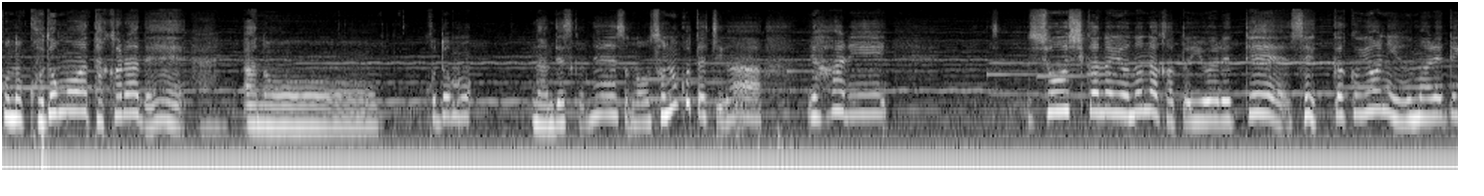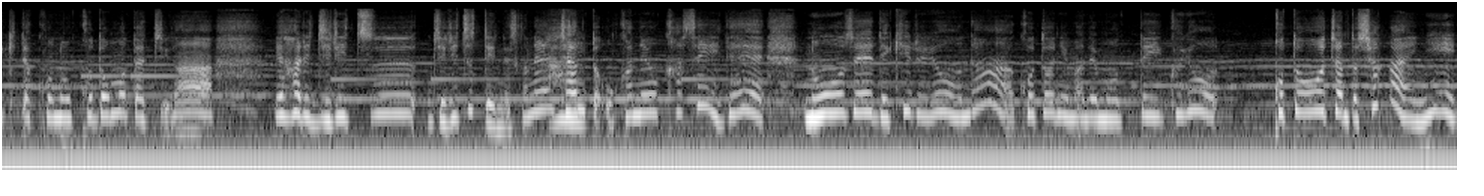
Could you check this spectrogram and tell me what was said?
この子供は宝で、はい、あのー、子供なんですかね。そのその子たちがやはり少子化の世の中と言われてせっかく世に生まれてきたこの子どもたちがやはり自立自立っていうんですかね、はい、ちゃんとお金を稼いで納税できるようなことにまで持っていくようことをちゃんと社会に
